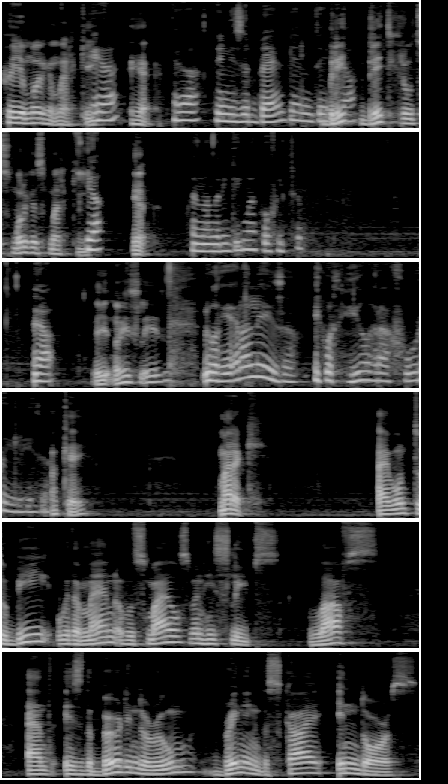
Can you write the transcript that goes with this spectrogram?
Goedemorgen, Markie. Ja. Ja. ja, die is erbij. Die, die- Brit, ja. Brit groet morgens Markie. ja, Ja. en dan drink ik mijn koffietje. Ja. Wil je het nog eens lezen? Wil jij dat lezen? Ik word heel graag voorgelezen. Oké. Mark. I want to be with a man who smiles when he sleeps, laughs, and is the bird in the room, bringing the sky indoors.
